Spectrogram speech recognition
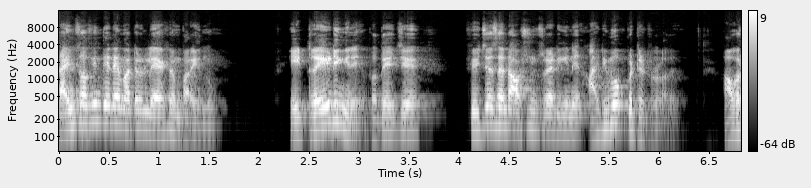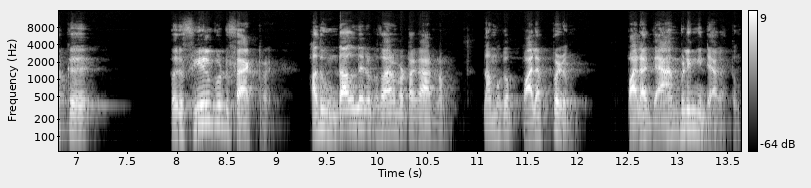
ടൈംസ് ഓഫ് ഇന്ത്യയിലെ മറ്റൊരു ലേഖനം പറയുന്നു. ഈ ട്രേഡിങ്ങിന് പ്രത്യേകിച്ച് ഫ്യൂച്ചേഴ്സ് ആൻഡ് ഓപ്ഷൻ ട്രേഡിങ്ങിന് അടിമപ്പെട്ടിട്ടുള്ളത്. അവർക്ക് ഒരു ഫീൽ ഗുഡ് ഫാക്ടർ അത് ഉണ്ടാകുന്നതിന് പ്രധാനപ്പെട്ട കാരണം നമുക്ക് പലപ്പോഴും പല ഗാംബ്ലിങ്ങിന്റെ അകത്തും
